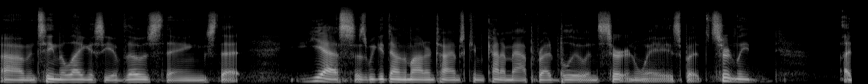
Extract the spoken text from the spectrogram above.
um, and seeing the legacy of those things that. Yes, as we get down to modern times, can kind of map red blue in certain ways, but certainly uh,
